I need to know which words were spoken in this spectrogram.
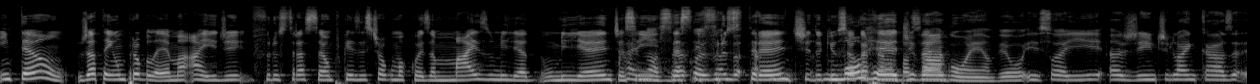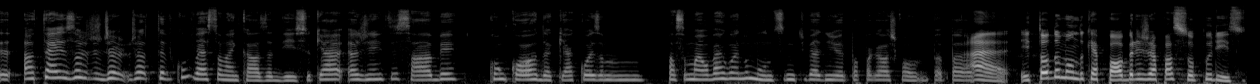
Então, já tem um problema aí de frustração, porque existe alguma coisa mais humilha- humilhante, Ai, assim, nossa, é frustrante do que o seu cartão Morrer de vergonha, viu? Isso aí, a gente lá em casa. eh, Até isso já, já teve conversa lá em casa disso, que a, a gente sabe, concorda que a coisa passa a maior vergonha do mundo se não tiver dinheiro pra pagar as contas. pra- pra- É, e todo mundo que é pobre já passou por isso.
